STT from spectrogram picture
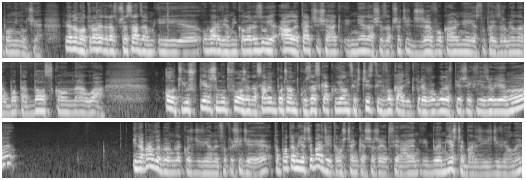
po minucie. Wiadomo, trochę teraz przesadzam i y, ubarwiam i koloryzuję, ale tak czy siak nie da się zaprzeczyć, że wokalnie jest tutaj zrobiona robota doskonała od już w pierwszym utworze, na samym początku, zaskakujących, czystych wokali, które w ogóle w pierwszej chwili zrobiłem i naprawdę byłem lekko zdziwiony, co tu się dzieje, to potem jeszcze bardziej tą szczękę szerzej otwierałem i byłem jeszcze bardziej zdziwiony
